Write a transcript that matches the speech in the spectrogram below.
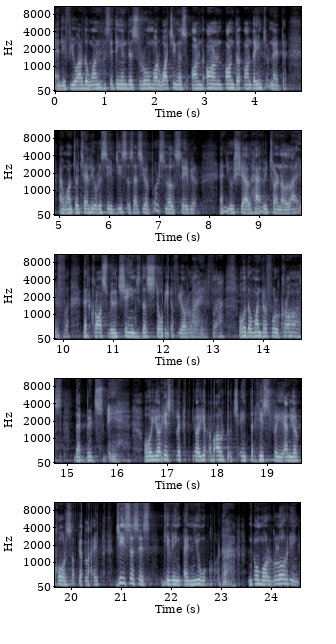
And if you are the one sitting in this room or watching us on, on, on, the, on the internet, I want to tell you receive Jesus as your personal Savior and you shall have eternal life. That cross will change the story of your life. Oh, the wonderful cross that bids me. Oh, your history, you're, you're about to change the history and your course of your life. Jesus is giving a new order. No more glorying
